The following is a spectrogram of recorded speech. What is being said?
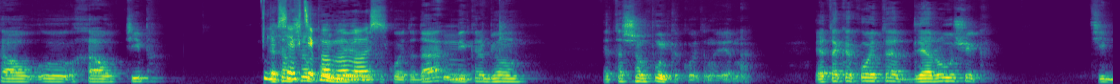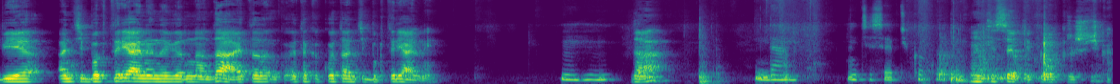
Хау, э, хау тип. Для это всех шампунь, типов наверное, волос. какой-то, да? Мгм. Микробиом. Это шампунь какой-то, наверное. Это какой-то для ручек. Тебе антибактериальный, наверное. Да, это, это какой-то антибактериальный. Мгм. Да? Да. Антисептик какой-то. Антисептик, вот крышечка.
